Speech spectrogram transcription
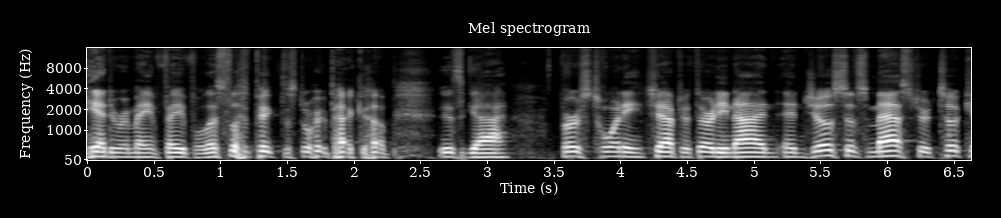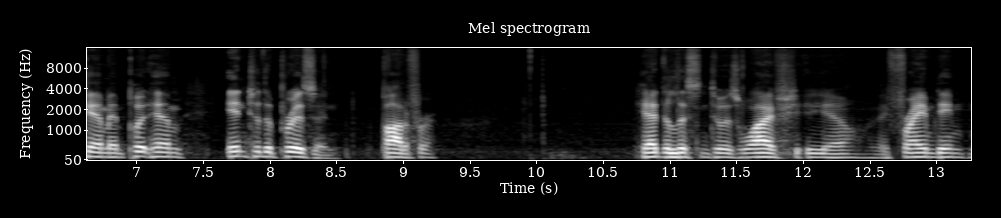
he had to remain faithful. Let's, let's pick the story back up. This guy, Verse 20, chapter 39. And Joseph's master took him and put him into the prison, Potiphar. He had to listen to his wife, you know, they framed him.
